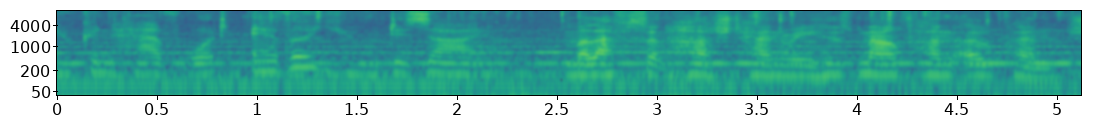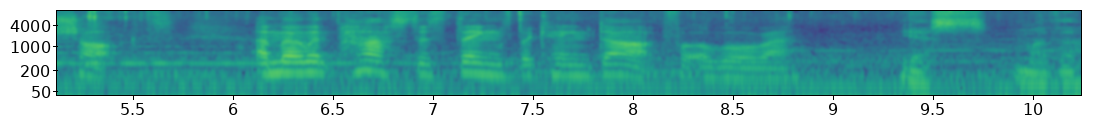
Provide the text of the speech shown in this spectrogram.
You can have whatever you desire. Maleficent hushed Henry, whose mouth hung open, shocked. A moment passed as things became dark for Aurora. Yes, mother.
